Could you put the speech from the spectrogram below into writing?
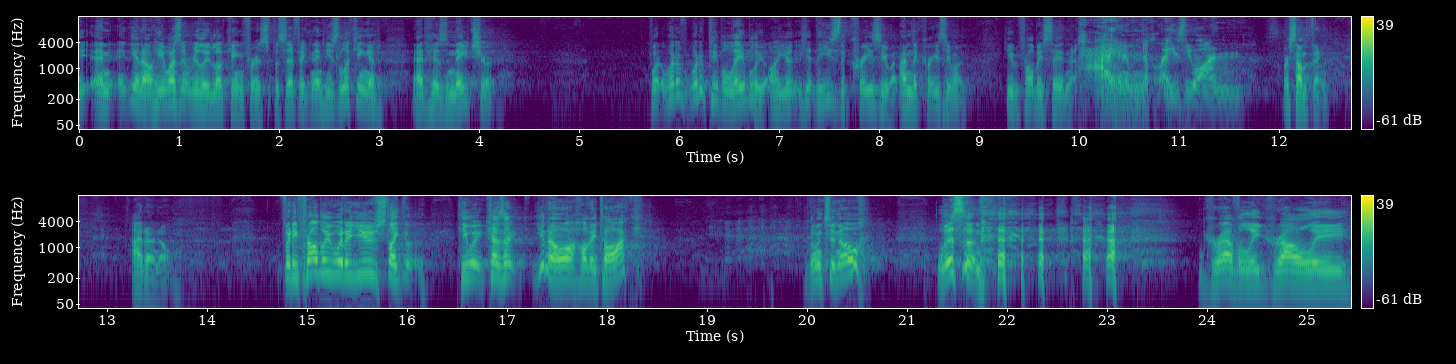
He, and, you know, he wasn't really looking for a specific name. He's looking at, at his nature. What, what, what do people label you? Oh, he's the crazy one. I'm the crazy one he would probably say, I am the crazy one, or something. I don't know. But he probably would have used, like, he would, because, you know how they talk? Don't you know? Listen. Gravelly, growly.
